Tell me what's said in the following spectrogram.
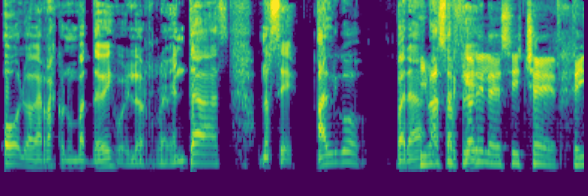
o lo agarrás con un bat de béisbol y lo reventás. No sé, algo y vas a Flor y le decís, che, te,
